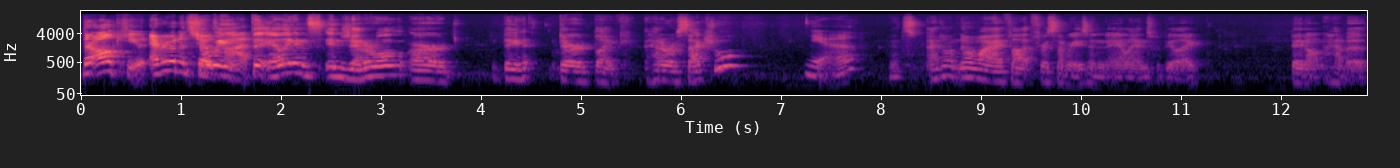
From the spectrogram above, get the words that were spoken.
They're all cute. Everyone in the So show's wait, hot. the aliens in general are they they're like heterosexual? yeah. That's I don't know why I thought for some reason aliens would be like they don't have a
